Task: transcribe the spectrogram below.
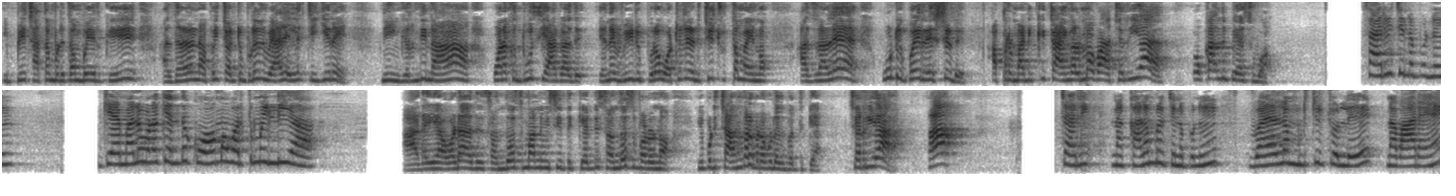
இப்படியே சத்தம் தான் போயிருக்கு. அதனால நான் போய் சட்டுப்படி வேலையில செய்கிறேன் நீ இங்க இருந்தினா உனக்கு தூசி ஆகாது. ஏன்னா வீடு பூரா ஒட்டை அடிச்சு சுத்தம் ஆயிடும் அதனால வீட்டுக்கு போய் ரெஸ்ட் எடு. அப்புறம் மடிக்கு சாயங்காலமா வா சரியா? உட்காந்து பேசுவோம். சரி சின்ன பொண்ணு. என் மேல உனக்கு எந்த கோபம் வருத்தமும் இல்லையா? அடையாவோட அது சந்தோஷமான விஷயத்தை கேட்டு சந்தோஷப்படணும். இப்படி சங்கடப்படக்கூடாது பாத்துக்க. சரியா? ஆ? சரி நான் கிளம்புறேன் சின்ன பொண்ணு. வேலை முடிச்சுட்டு சொல்லு நான் வரேன்.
